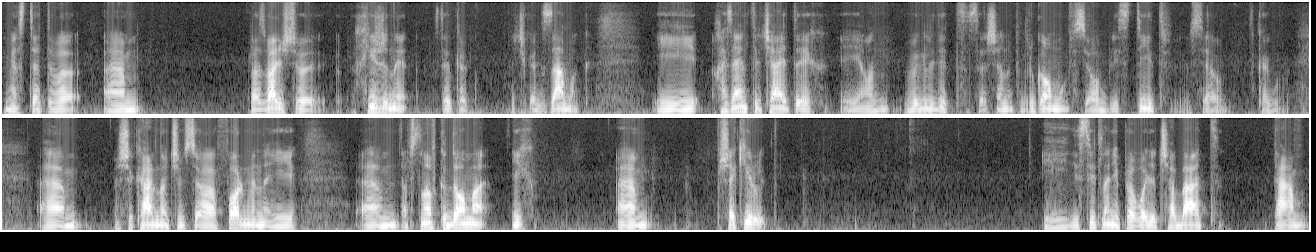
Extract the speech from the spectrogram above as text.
Вместо этого эм, развалившего хижины стоит как, почти как замок. И хозяин встречает их, и он выглядит совершенно по-другому, все блестит, все как бы эм, шикарно очень все оформлено, и эм, обстановка дома их эм, шокирует. И действительно они проводят шаббат там.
